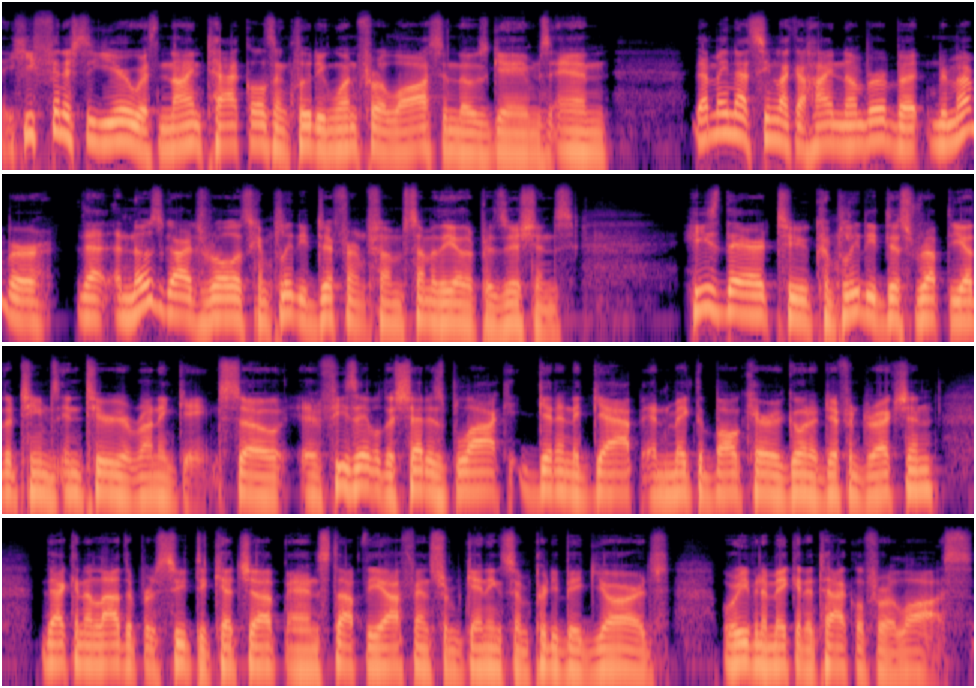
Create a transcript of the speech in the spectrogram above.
He finished the year with nine tackles, including one for a loss in those games. And that may not seem like a high number, but remember that a nose guard's role is completely different from some of the other positions. He's there to completely disrupt the other team's interior running game. So if he's able to shed his block, get in a gap, and make the ball carrier go in a different direction, that can allow the pursuit to catch up and stop the offense from gaining some pretty big yards or even to making a tackle for a loss.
